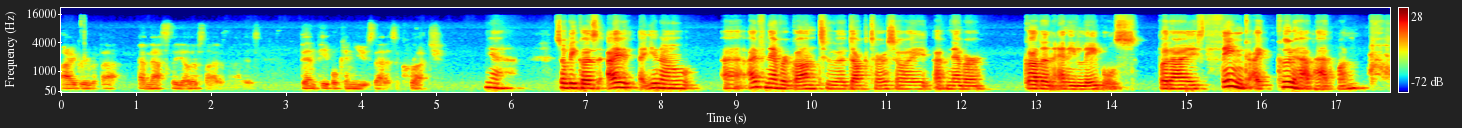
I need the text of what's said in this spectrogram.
I agree with that. And that's the other side of that is then people can use that as a crutch. Yeah. So because I, you know, uh, I've never gone to a doctor, so I, I've never gotten any labels, but I think I could have had one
